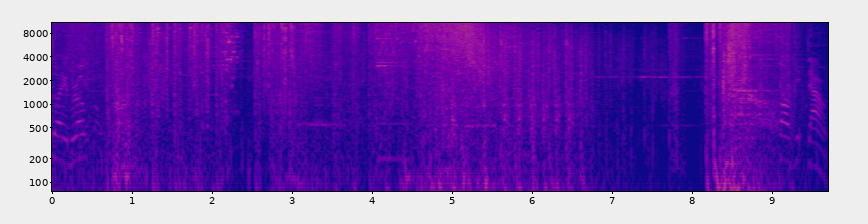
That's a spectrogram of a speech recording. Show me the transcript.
Sorry, bro. Target down.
